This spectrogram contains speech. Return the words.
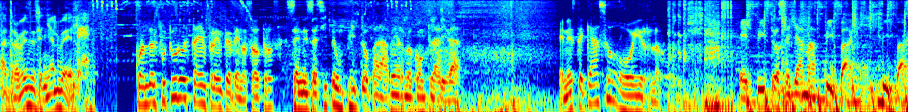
a través de Señal BL. Cuando el futuro está enfrente de nosotros, se necesita un filtro para verlo con claridad. En este caso, oírlo. El filtro se llama feedback. Feedback.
